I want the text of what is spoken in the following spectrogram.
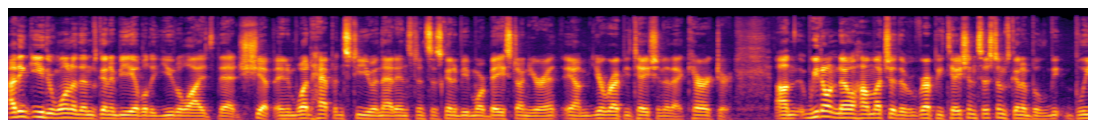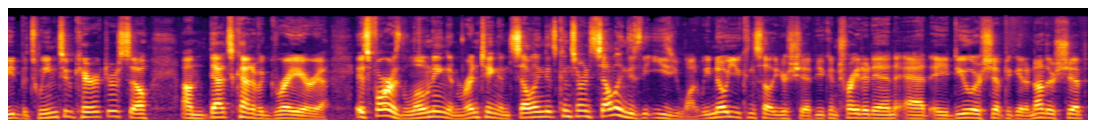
I think either one of them is going to be able to utilize that ship. And what happens to you in that instance is going to be more based on your um, your reputation of that character. Um, we don't know how much of the reputation system is going to bleed between two characters so um, that's kind of a gray area. As far as loaning and renting and selling is concerned selling is the easy one. We know you can sell your ship. You can trade it in at a dealership to get another ship.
